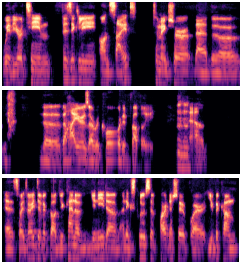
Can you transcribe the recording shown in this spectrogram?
with your team physically on site to make sure that the the the hires are recorded properly. Mm-hmm. Um, and so it's very difficult. You kind of you need a, an exclusive partnership where you become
